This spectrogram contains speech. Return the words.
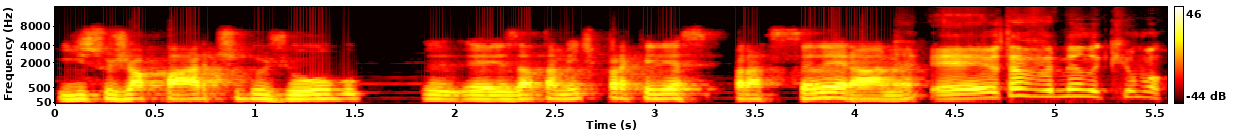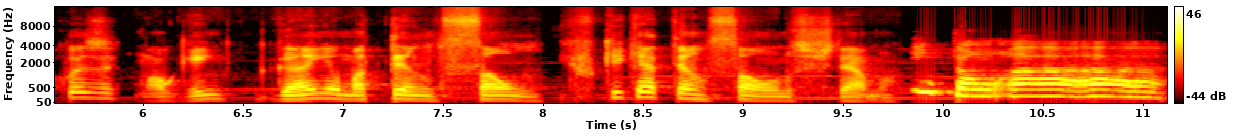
E isso já parte do jogo é, exatamente para para acelerar, né? É, eu estava vendo aqui uma coisa, alguém ganha uma tensão. O que, que é tensão no sistema? Então, a a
